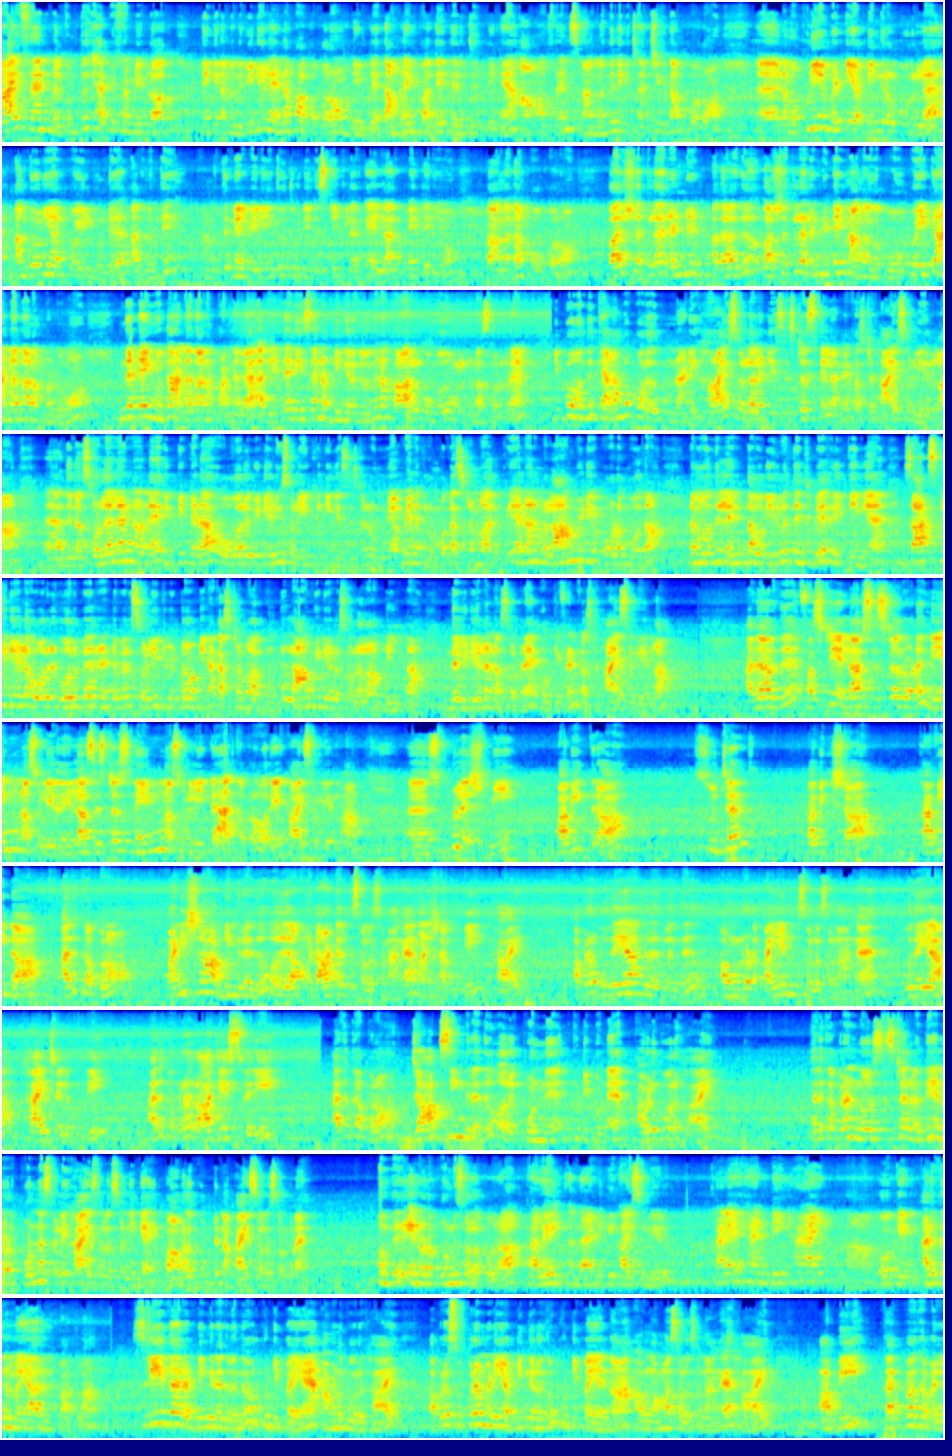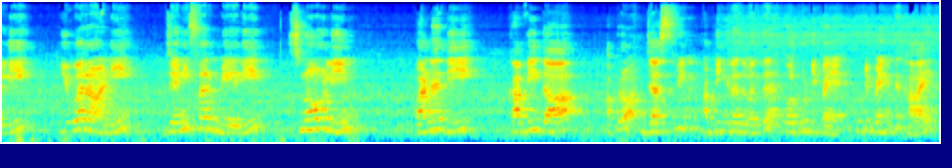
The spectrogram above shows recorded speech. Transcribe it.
Hi friend welcome to happy family vlog. இன்னைக்கு நம்ம இந்த வீடியோவில் என்ன பார்க்க போகிறோம் அப்படின்ட்டு தமிழன் பார்த்தே தெரிஞ்சிருப்பீங்க. ஆமாம் ஃப்ரெண்ட்ஸ் நாங்கள் வந்து இன்றைக்கி சர்ச்சுக்கு தான் போகிறோம் நம்ம புளியம்பட்டி அப்படிங்கிற ஊரில் அந்தோனியார் கோயில் உண்டு. அது வந்து நம்ம திருநெல்வேலி தூத்துக்குடி டிஸ்ட்ரிக்டில் இருக்க எல்லாருக்குமே தெரியும். இப்போ அங்கே தான் போக போகிறோம் வருஷத்தில் ரெண்டு அதாவது வருஷத்தில் ரெண்டு டைம் நாங்கள் அங்கே போவோம் போயிட்டு அன்னதானம் பண்ணுவோம். இந்த டைம் வந்து அன்னதானம் பண்ணலை. அது என்ன ரீசன் அப்படிங்கிறது வந்து நான் காரில் போகும்போது உங்களுக்கு நான் சொல்கிறேன் இப்போ வந்து கிளம்ப போகிறதுக்கு முன்னாடி ஹாய் சொல்ல வேண்டிய சிஸ்டர்ஸ்க்கு எல்லாமே ஃபஸ்ட்டு ஹாய் சொல்லிடலாம். அது நான் சொல்லலைன்னொடனே ரிப்பீட்டடாக ஒவ்வொரு வீடியோலையும் சொல்லிட்டு இருக்கீங்க சிஸ்டர் உண்மையாகவே எனக்கு ரொம்ப கஷ்டமாக இருக்குது ஏன்னா நம்ம லாங் வீடியோ போடும்போது தான் நம்ம வந்து லென்த்தாக ஒரு இருபத்தஞ்சு பேர் இருக்கீங்க. ஷார்ட்ஸ் வீடியோவில் ஒரு ஒரு பேர் ரெண்டு பேர் சொல்லிட்டு விட்டோம் அப்படின்னா கஷ்டமாக இருக்கும்ட்டு லாங் வீடியோவில் சொல்லலாம் அப்படின்னு தான் இந்த வீடியோவில் நான் சொல்கிறேன் ஓகே ஃப்ரெண்ட் ஃபஸ்ட்டு ஹாய் சொல்லிடலாம். அதாவது ஃபர்ஸ்ட் எல்லா சிஸ்டரோட நேமும் நான் சொல்லிடுறேன். எல்லா சிஸ்டர்ஸ் நேமும் நான் சொல்லிட்டு அதுக்கப்புறம் ஒரே ஹாய் சொல்லிடலாம். சுப்புலட்சுமி பவித்ரா சுஜந்த் பவிக்ஷா கவிதா அதுக்கப்புறம் மனிஷா அப்படிங்கிறது ஒரு அவங்க டாட்டருக்கு சொல்ல சொன்னாங்க. மனிஷா குட்டி ஹாய் அப்புறம் உதயாங்கிறது வந்து அவங்களோட பையனுக்கு சொல்ல சொன்னாங்க. உதயா ஹாய் செல்லுக்குட்டி. அதுக்கப்புறம் ராஜேஸ்வரி. அதுக்கப்புறம் ஜாப்சிங்கிறது ஒரு பொண்ணு குட்டி பொண்ணு. அவளுக்கு ஒரு ஹாய் அதுக்கப்புறம் இன்னொரு சிஸ்டர் வந்து என்னோட பொண்ணை சொல்லி ஹாய் சொல்ல சொன்னீங்க. இப்போ அவளை கூப்பிட்டு நான் ஹாய் சொல்ல சொல்றேன். வந்து என்னோட பொண்ணு சொல்ல போறா. கலை அந்த ஆண்டிக்கு ஹாய் சொல்லிடு ஹாய் ஆண்டி ஹாய் ஓகே அடுத்து நம்ம யாருன்னு பார்க்கலாம். ஸ்ரீதர் அப்படிங்கிறது வந்து ஒரு குட்டி பையன். அவனுக்கு ஒரு ஹாய் அப்புறம் சுப்பிரமணி அப்படிங்கிறதும் குட்டி பையன் தான். அவங்க அம்மா சொல்ல சொன்னாங்க hi Abhi Karpagavalli Yuvarani Jennifer Mary Snowlin Vanathi Kavitha அப்புறம் ஜஸ்வின் அப்படிங்கிறது வந்து ஒரு குட்டி பையன். குட்டி பையனுக்கு ஹாய்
